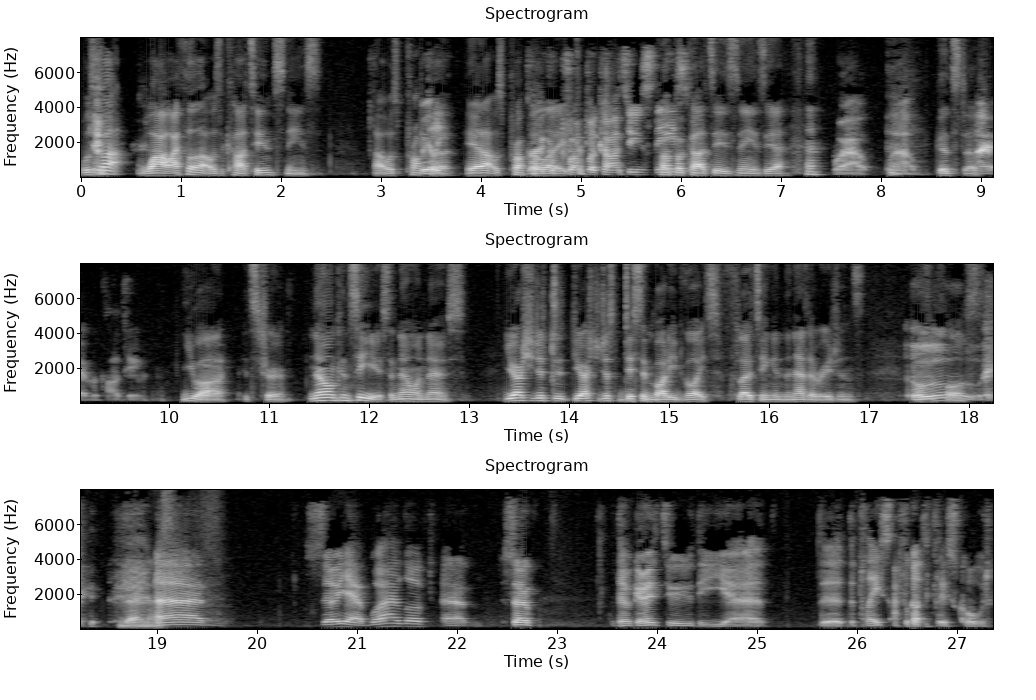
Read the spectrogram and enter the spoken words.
Was that? Wow, I thought that was a cartoon sneeze. That was proper. Really? Yeah, that was proper Like, like, a proper cartoon sneeze. proper cartoon sneeze. Yeah, wow, wow. good stuff. I am a cartoon. You are. It's true. No one can see you, so no one knows. You're actually just you're actually just disembodied voice floating in the nether regions. Ooh. Very nice. um, so yeah, what I loved. Um, so they were going to the uh, the the place. I forgot the place called.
